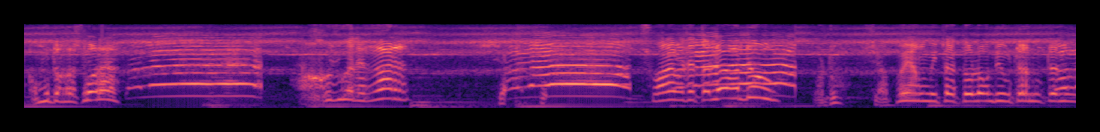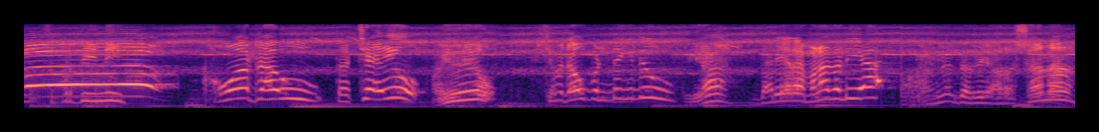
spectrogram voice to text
Kamu dengar suara? Aku juga dengar. Suara minta tolong aduh. Waduh, siapa yang minta tolong di hutan-hutan seperti ini? Aku nggak tahu. Kita cek yuk. Ayo, yuk. Siapa tahu penting itu. Ya, Dari arah mana tadi ya? orangnya dari arah sana.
